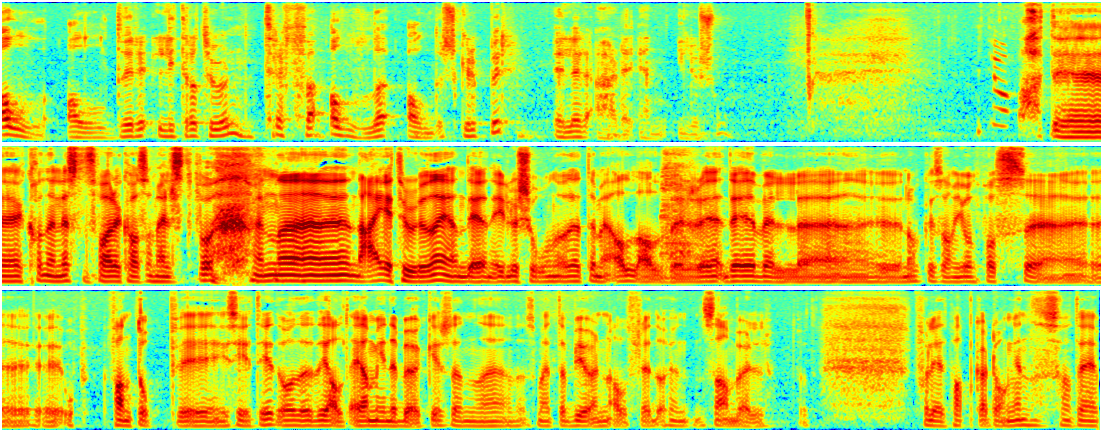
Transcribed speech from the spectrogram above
allalderlitteraturen treffe alle aldersgrupper, eller er det en illusjon? Det kan jeg nesten svare hva som helst på. Men eh, nei, jeg tror det er en, det er en illusjon. Og dette med all alder, det er vel uh, noe som Jon Foss opp, fant opp i, i, sin tid. Og det, det gjaldt en av mine bøker den, som heter 'Bjørn Alfred og hunden Samuel'. Forled pappkartongen. Så det,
